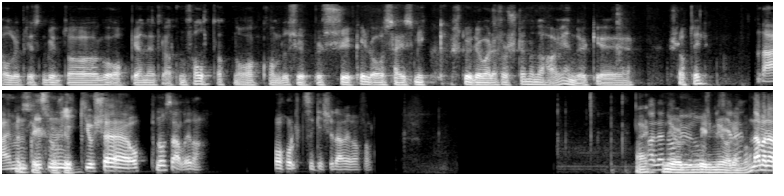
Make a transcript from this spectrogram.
oljeprisen begynte å gå opp igjen etter at den falt, at nå kom det supersykkel og seismikk skulle være det første, men det har jo ennå ikke slått til. Nei, men prisen gikk jo ikke opp noe særlig, da. Og holdt seg ikke der, i hvert fall. Nei, nå gjør, vil den gjøre det nå? Nei, men,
